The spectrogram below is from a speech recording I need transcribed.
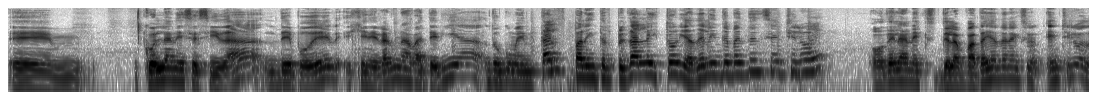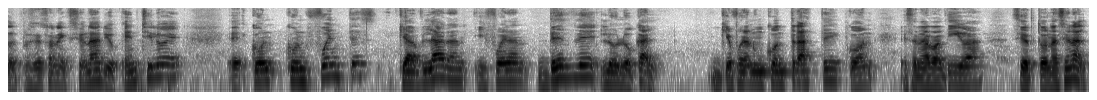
eh, con la necesidad de poder generar una batería documental para interpretar la historia de la independencia en Chiloé o de, la anex- de las batallas de anexión en Chiloé, del proceso anexionario en Chiloé, eh, con, con fuentes que hablaran y fueran desde lo local, que fueran un contraste con esa narrativa cierto nacional.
